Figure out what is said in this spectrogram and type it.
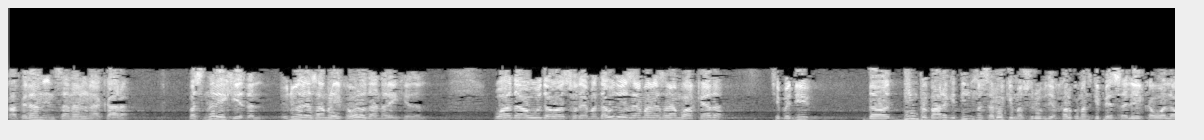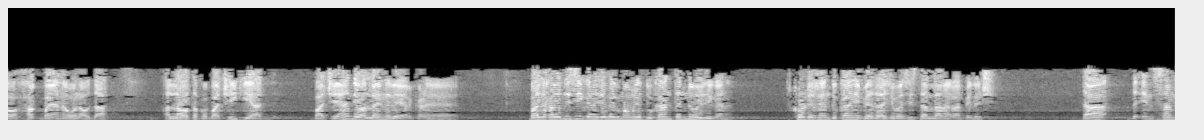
غافلان انسانانو ناکاره بس نه کېدل انو د سم ری کول دا نه کېدل و داوود او سليمان داوود او سليمان سلام واقعا چې په دې د دین په باره کې دین مسلو کې مصروف دي خلکو منځ کې فیصله کول او حق بیانول او دا الله ته په بچی کې یاد بچیان دی والله نه دی کړی باز خلک دي سي کنه چې لږ معمولی دکان ته نه وځي کنه کوټه ځان دکانې پیدا شي وسیست الله نه غافل شي دا د انسان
